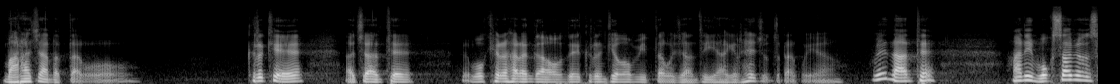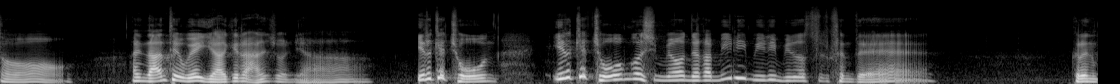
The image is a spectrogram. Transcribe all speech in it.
말하지 않았다고. 그렇게 저한테 목회를 하는 가운데 그런 경험이 있다고 저한테 이야기를 해주더라고요. 왜 나한테 아니 목사면서 아니 나한테 왜 이야기를 안 해줬냐? 이렇게 좋은 이렇게 좋은 것이면 내가 미리 미리 믿었을 텐데 그런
